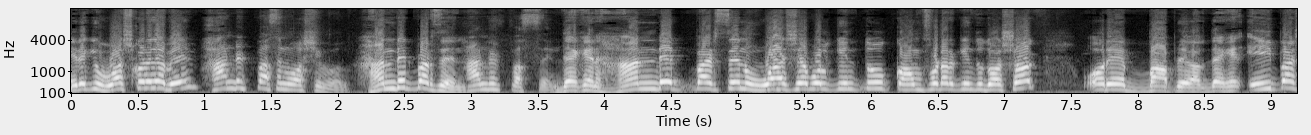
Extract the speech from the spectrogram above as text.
এটা কি ওয়াশ করা যাবে? Hundred percent washable hundred percent? Hundred percent. দেখেন হান্ড্রেড পার্সেন্ট ওয়াশেবল কিন্তু কমফোর্টার কিন্তু দর্শক ওরে বাপ রে বাপ দেখেন এই পাশ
